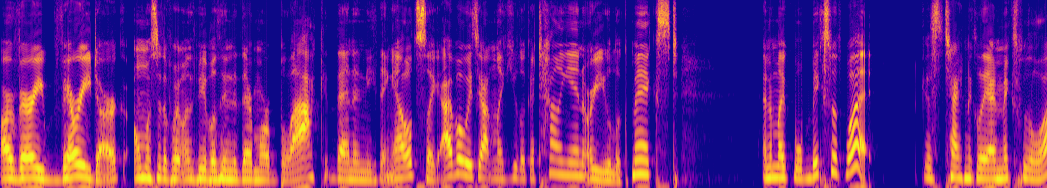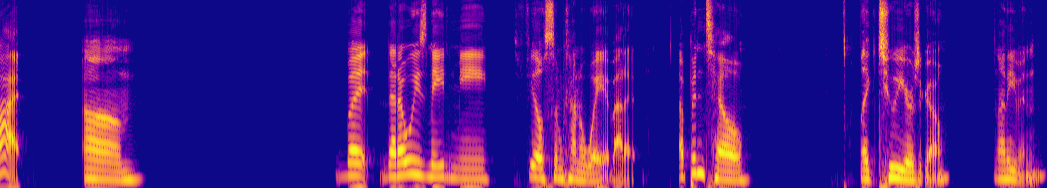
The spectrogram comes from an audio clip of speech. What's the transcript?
are very very dark, almost to the point where people think that they're more black than anything else. Like I've always gotten like you look Italian or you look mixed. And I'm like, "Well, mixed with what?" Because technically I mix with a lot. Um but that always made me feel some kind of way about it up until like two years ago. Not even.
